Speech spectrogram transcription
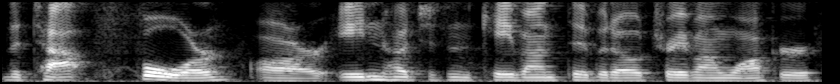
the top four are Aidan Hutchinson, Kayvon Thibodeaux, Travon Walker,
